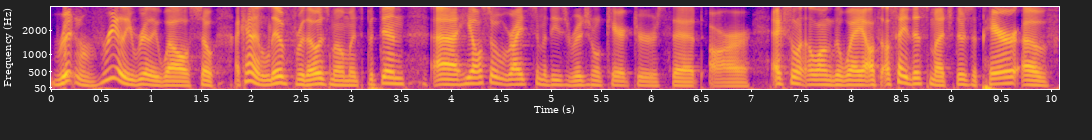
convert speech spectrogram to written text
written really really well. So I kind of live for those moments. But then uh, he also writes some of these original characters that are excellent along the way. I'll, I'll say this much: there's a pair of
